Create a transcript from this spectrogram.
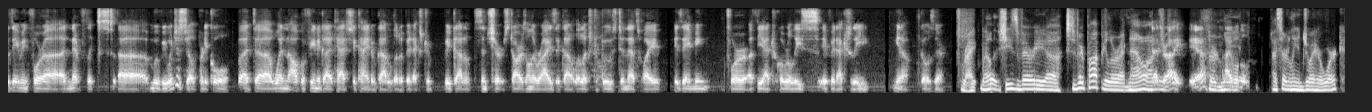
was aiming for a, a Netflix uh, movie, which is still pretty cool. But uh, when Awkwafina got attached, it kind of got a little bit extra. It got a, since stars on the rise, it got a little extra boost, and that's why it is aiming for a theatrical release if it actually you know goes there. Right. Well, she's very uh, she's very popular right now. That's I, right. Yeah. Certainly, I will. I certainly enjoy her work.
